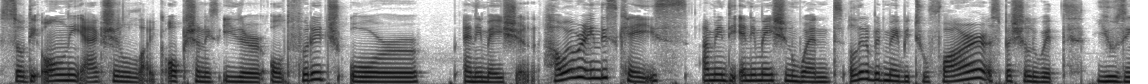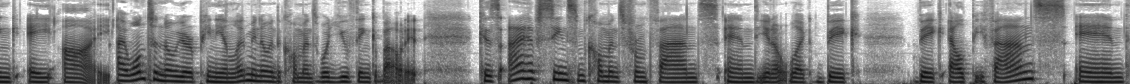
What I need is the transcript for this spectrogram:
so the only actual like option is either old footage or animation. However, in this case, I mean, the animation went a little bit maybe too far, especially with using AI. I want to know your opinion. Let me know in the comments what you think about it. Because I have seen some comments from fans and, you know, like big, big LP fans, and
